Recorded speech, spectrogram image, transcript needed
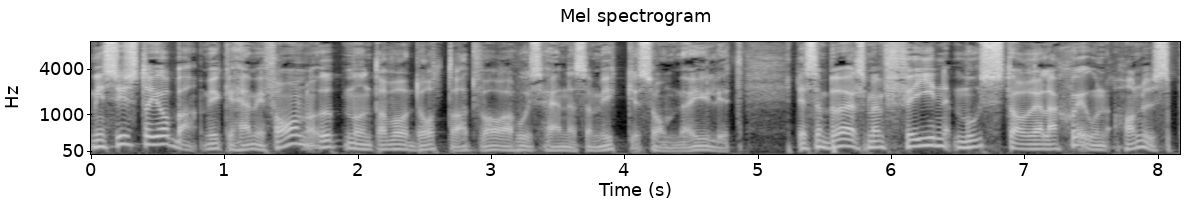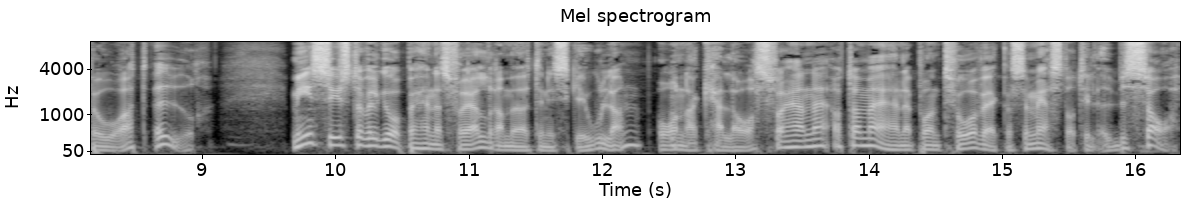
Min syster jobbar mycket hemifrån och uppmuntrar vår dotter att vara hos henne så mycket som möjligt. Det som började som en fin mosterrelation har nu spårat ur. Min syster vill gå på hennes föräldramöten i skolan, ordna kalas för henne och ta med henne på en två veckors semester till USA.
